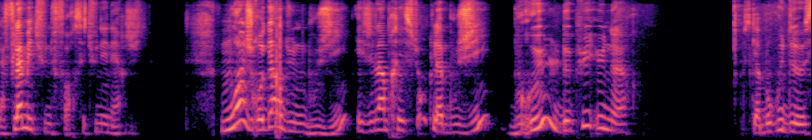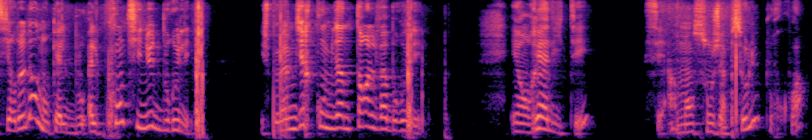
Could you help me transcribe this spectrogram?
La flamme est une force, c'est une énergie. Moi, je regarde une bougie et j'ai l'impression que la bougie brûle depuis une heure. Parce qu'il y a beaucoup de cire dedans, donc elle, elle continue de brûler. Et je peux même dire combien de temps elle va brûler. Et en réalité, c'est un mensonge absolu. Pourquoi?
